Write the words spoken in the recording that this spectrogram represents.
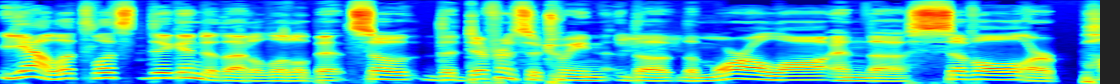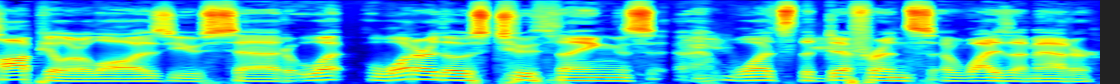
Yeah, let's let's dig into that a little bit. So the difference between the the moral law and the civil or popular law, as you said, what what are those two things? What's the difference, and why does that matter?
